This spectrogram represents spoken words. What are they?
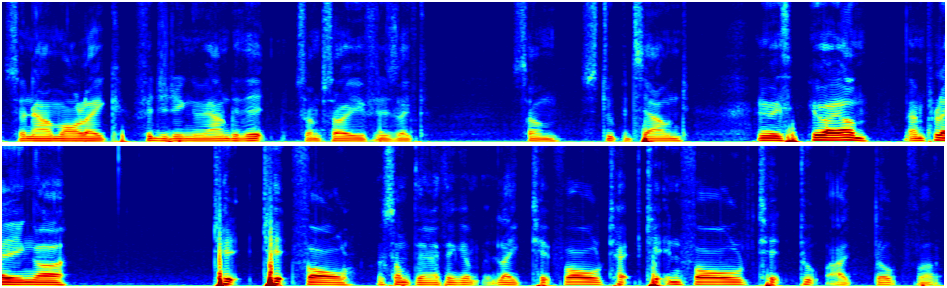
So now I'm all like fidgeting around with it. So I'm sorry if there's like some stupid sound. Anyways, here I am. I'm playing uh Tit Titfall or something. I think I'm like Titfall, Tit Tittenfall, Tit. I don't fuck.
